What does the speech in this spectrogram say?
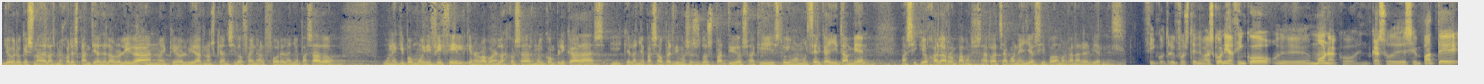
yo creo que es una de las mejores plantillas de la Euroliga. No hay que olvidarnos que han sido Final Four el año pasado. Un equipo muy difícil, que nos va a poner las cosas muy complicadas y que el año pasado perdimos esos dos partidos aquí, estuvimos muy cerca allí también. Así que ojalá rompamos esa racha con ellos y podamos ganar el viernes. Cinco triunfos tiene Masconia, cinco eh, Mónaco. En caso de desempate,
